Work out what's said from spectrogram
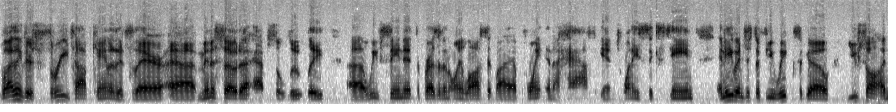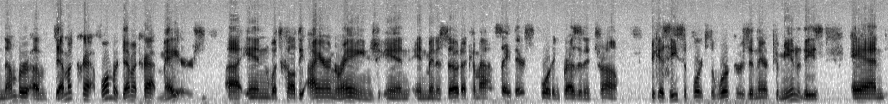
Well, I think there's three top candidates there. Uh, Minnesota, absolutely. Uh, we've seen it. The president only lost it by a point and a half in 2016. And even just a few weeks ago, you saw a number of Democrat, former Democrat mayors uh, in what's called the Iron Range in, in Minnesota come out and say they're supporting President Trump because he supports the workers in their communities. And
